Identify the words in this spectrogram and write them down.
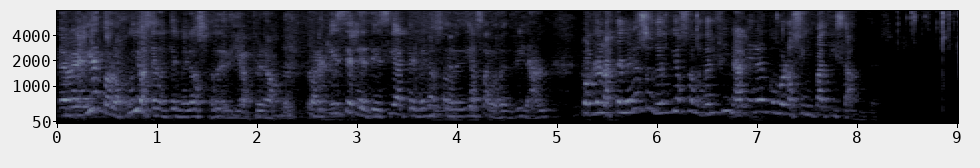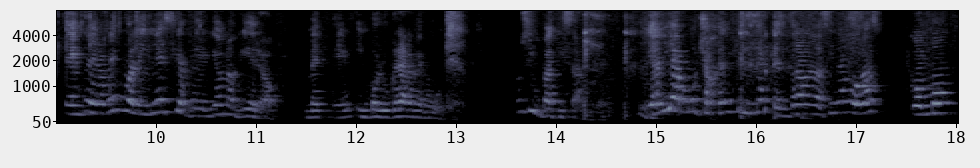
En realidad todos los judíos eran temerosos de Dios, pero ¿por qué se les decía temerosos de Dios a los del final? Porque los temerosos de Dios a los del final eran como los simpatizantes. Es, pero vengo a la iglesia, pero yo no quiero eh, involucrarme mucho. Un simpatizante. Y había mucha gente que entraba a las sinagogas como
